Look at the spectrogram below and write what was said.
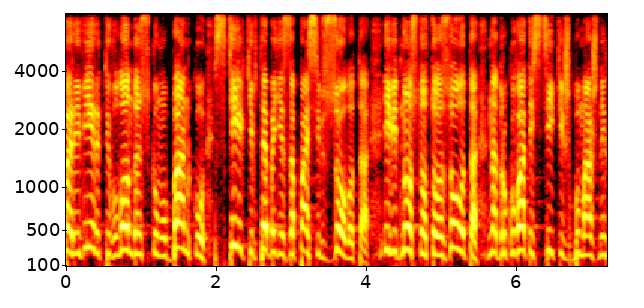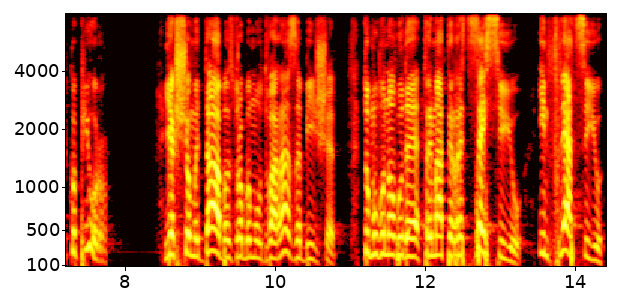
перевірити в лондонському банку, скільки в тебе є запасів золота, і відносно того золота надрукувати стільки ж бумажних копюр? Якщо ми дабл зробимо в два рази більше, тому воно буде тримати рецесію, інфляцію,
